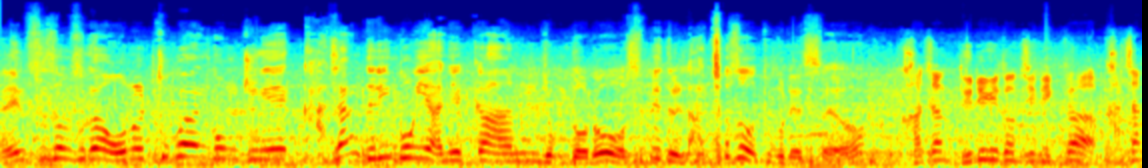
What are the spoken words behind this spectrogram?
자, 엔스 선수가 오늘 투구한 공 중에 가장 느린 공이 아닐까 하는 정도로 스피드를 낮춰서 투구를 했어요. 가장 느리게 던지니까 가장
